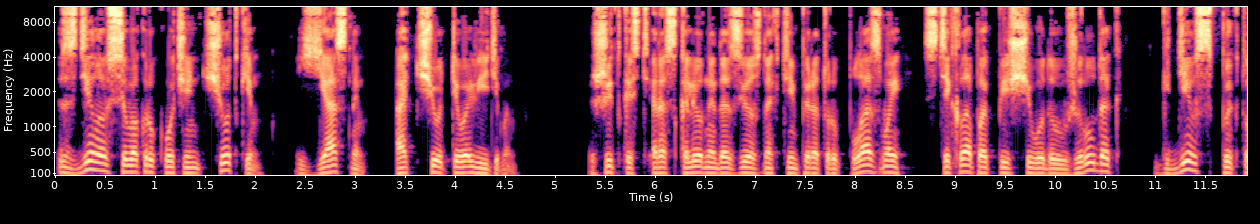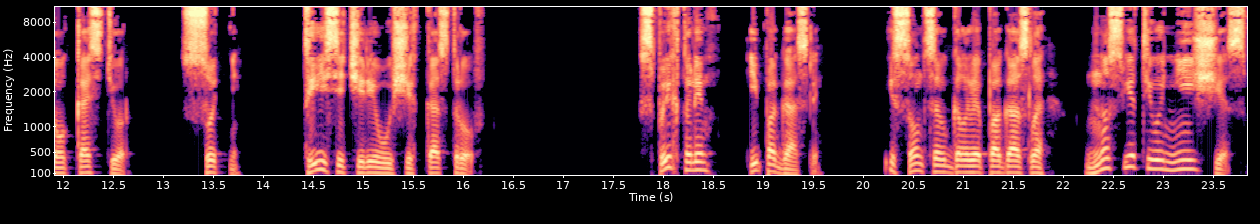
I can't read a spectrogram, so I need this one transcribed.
сделав все вокруг очень четким, ясным, отчетливо видимым. Жидкость, раскаленная до звездных температур плазмой, стекла по пищеводу в желудок, где вспыхнул костер. Сотни, тысячи ревущих костров. Вспыхнули и погасли. И солнце в голове погасло, но свет его не исчез.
